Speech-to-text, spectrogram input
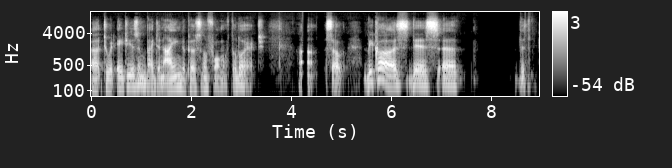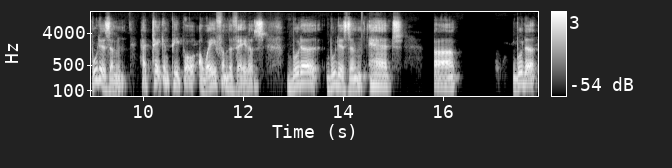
uh, toward atheism by denying the personal form of the Lord. Uh, so, because this, uh, this Buddhism had taken people away from the Vedas, Buddha Buddhism had uh, Buddha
